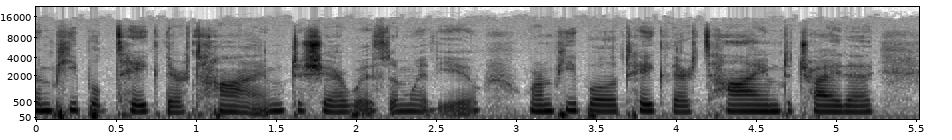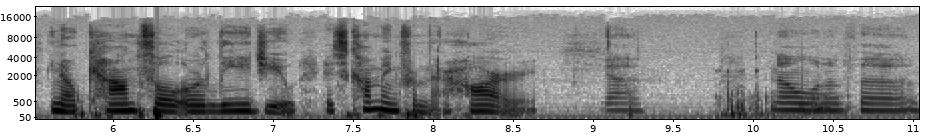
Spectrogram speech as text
when people take their time to share wisdom with you, or when people take their time to try to, you know, counsel or lead you, it's coming from their heart. Yeah. No, one of the.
